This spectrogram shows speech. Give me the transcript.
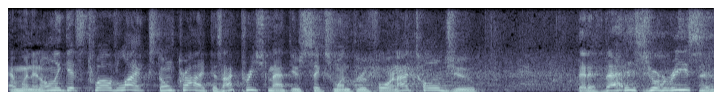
And when it only gets 12 likes, don't cry because I preached Matthew 6, 1 through 4, and I told you that if that is your reason,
